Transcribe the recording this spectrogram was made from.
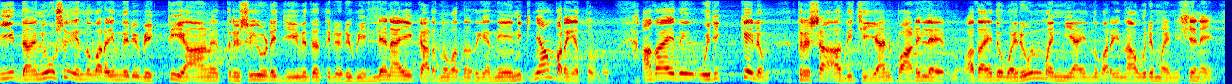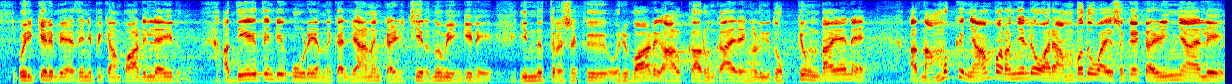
ഈ ധനുഷ് എന്ന് പറയുന്ന ഒരു വ്യക്തിയാണ് തൃഷയുടെ ജീവിതത്തിൽ ഒരു വില്ലനായി കടന്നു വന്നത് എന്നേ എനിക്ക് ഞാൻ പറയത്തുള്ളൂ. അതായത് ഒരിക്കലും തൃഷ അത് ചെയ്യാൻ പാടില്ലായിരുന്നു. അതായത് വരുൺ മന്യ എന്ന് പറയുന്ന ആ ഒരു മനുഷ്യനെ ഒരിക്കലും വേദനിപ്പിക്കാൻ പാടില്ലായിരുന്നു. അദ്ദേഹത്തിന്റെ കൂടെ അന്ന് കല്യാണം കഴിച്ചിരുന്നുവെങ്കിൽ ഇന്ന് തൃഷക്ക് ഒരുപാട് ആൾക്കാരും കാര്യങ്ങളും ഇതൊക്കെ ഉണ്ടായേനെ. അത് നമുക്ക് ഞാൻ പറഞ്ഞല്ലോ ഒരു അമ്പത് വയസ്സൊക്കെ കഴിഞ്ഞാൽ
